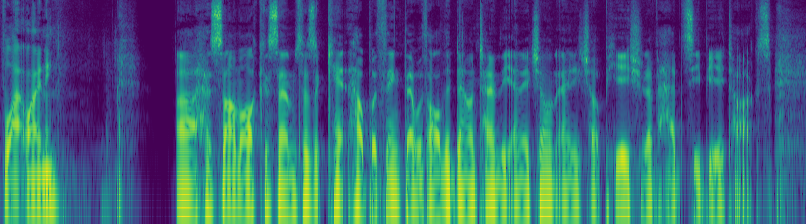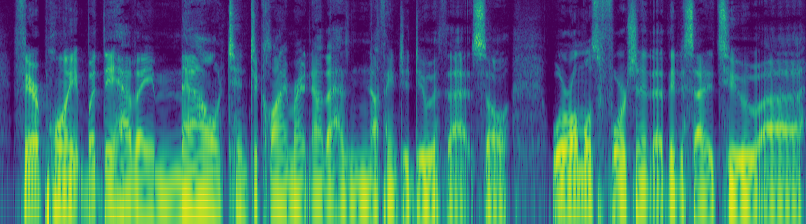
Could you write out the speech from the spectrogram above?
flatlining. Uh, Hassam Al Qassem says it can't help but think that with all the downtime, the NHL and NHLPA should have had CBA talks. Fair point, but they have a mountain to climb right now that has nothing to do with that. So we're almost fortunate that they decided to uh,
